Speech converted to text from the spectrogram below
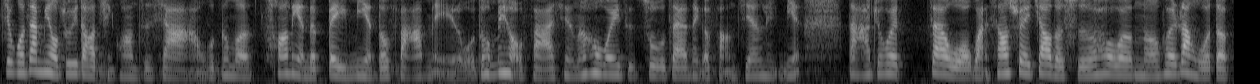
结果在没有注意到情况之下，我根本窗帘的背面都发霉了，我都没有发现。然后我一直住在那个房间里面，那它就会在我晚上睡觉的时候呢，会让我的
